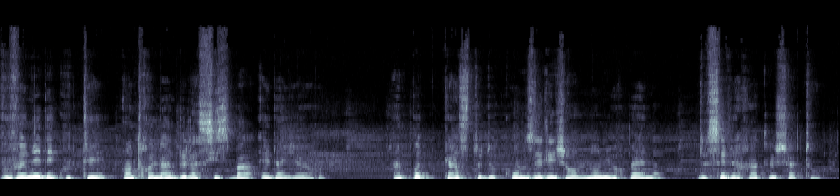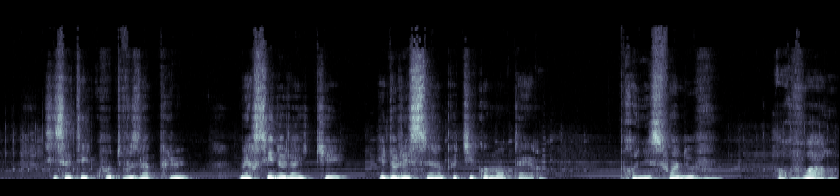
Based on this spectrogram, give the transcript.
Vous venez d'écouter Entre lacs de la Cisba et d'ailleurs, un podcast de contes et légendes non urbaines de Sévérac-le-Château. Si cette écoute vous a plu, merci de liker et de laisser un petit commentaire. Prenez soin de vous. Au revoir.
